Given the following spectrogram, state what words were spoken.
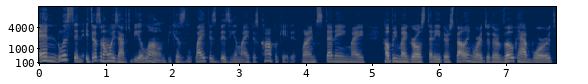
And listen, it doesn't always have to be alone because life is busy and life is complicated. When I'm studying my, helping my girls study their spelling words or their vocab words,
